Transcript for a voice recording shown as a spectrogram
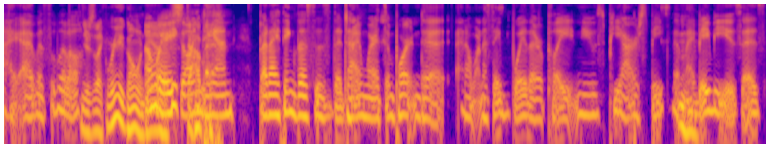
I I was a little. You're just like, where are you going, Dan? Oh, where are you Stop going, Dan? But I think this is the time where it's important to. I don't want to say boilerplate news PR speak that mm-hmm. my baby uses,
